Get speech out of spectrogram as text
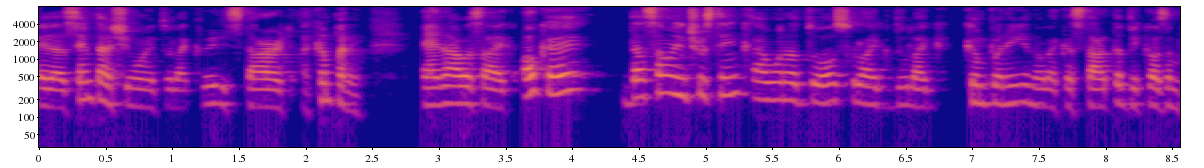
at the same time she wanted to like really start a company. And i was like okay that sounds interesting. I wanted to also like do like company you know like a startup because i'm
